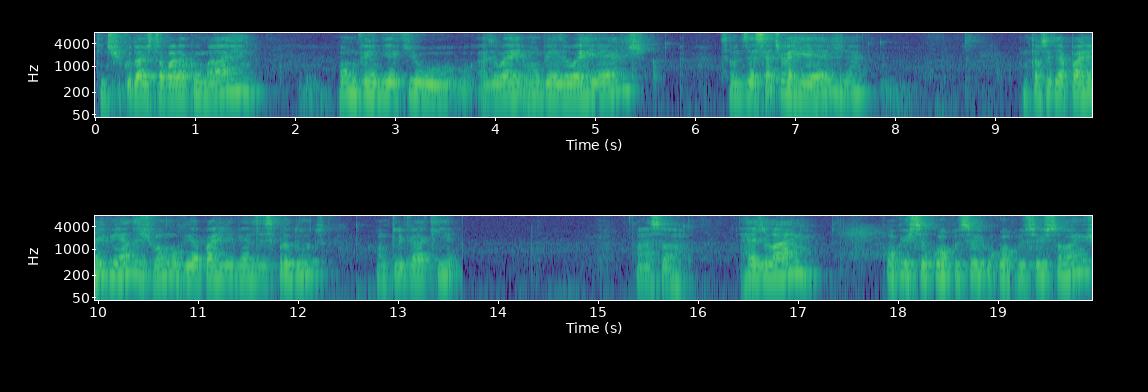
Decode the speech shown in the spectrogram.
tem dificuldade de trabalhar com imagem. Vamos vender aqui o, as URLs, vamos ver as URLs. São 17 URLs, né? Então você tem a página de vendas, vamos ver a página de vendas desse produto. Vamos clicar aqui. Olha só. Headline. Conquiste seu corpo, o corpo dos seus sonhos.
